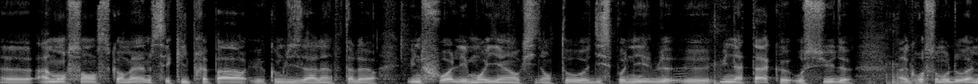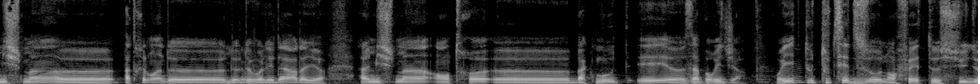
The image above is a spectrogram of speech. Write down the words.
Euh, à mon sens, quand même, c'est qu'il prépare, euh, comme le disait Alain tout à l'heure, une fois les moyens occidentaux euh, disponibles, une attaque au sud, à grosso modo à mi-chemin, pas très loin de, de, de Volodar d'ailleurs, à mi-chemin entre Bakhmut et Zaporizhia. Vous voyez, tout- toute cette zone en fait sud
